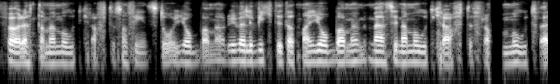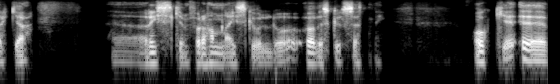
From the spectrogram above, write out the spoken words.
för detta med motkrafter som finns då att jobba med. Det är väldigt viktigt att man jobbar med, med sina motkrafter för att motverka eh, risken för att hamna i skuld och överskuldsättning. Och eh,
